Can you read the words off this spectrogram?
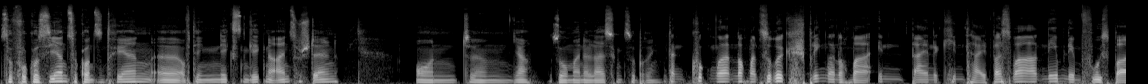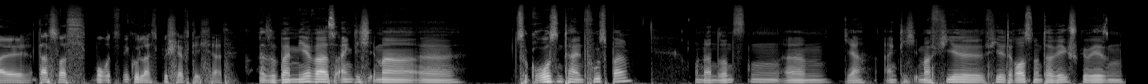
zu fokussieren, zu konzentrieren, äh, auf den nächsten Gegner einzustellen und ähm, ja, so meine Leistung zu bringen. Dann gucken wir nochmal zurück, springen wir nochmal in deine Kindheit. Was war neben dem Fußball das, was Moritz Nikolas beschäftigt hat? Also bei mir war es eigentlich immer äh, zu großen Teilen Fußball und ansonsten ähm, ja eigentlich immer viel viel draußen unterwegs gewesen,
